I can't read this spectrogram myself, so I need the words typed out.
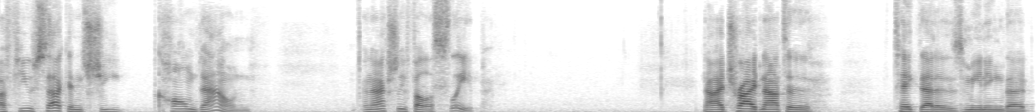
a few seconds, she calmed down and actually fell asleep. Now, I tried not to take that as meaning that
